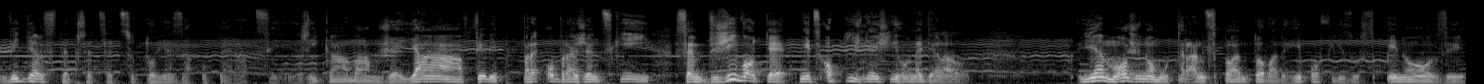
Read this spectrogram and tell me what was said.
Viděl jste přece, co to je za operaci. Říkám vám, že já, Filip Preobraženský, jsem v životě nic obtížnějšího nedělal. Je možno mu transplantovat hypofýzu spinózy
